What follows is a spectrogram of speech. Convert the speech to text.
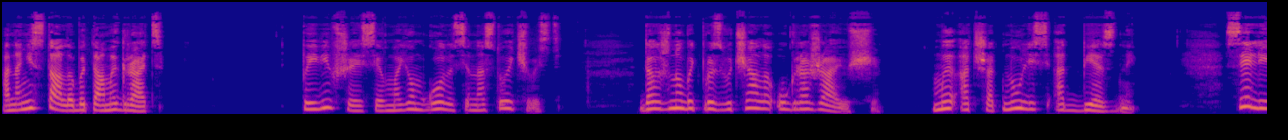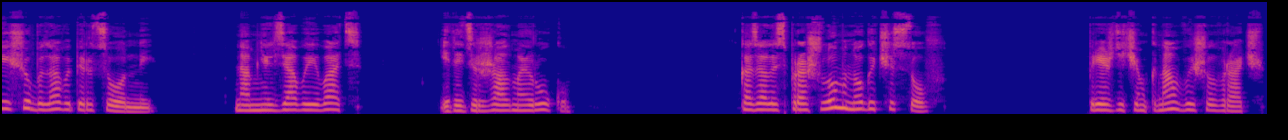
она не стала бы там играть. Появившаяся в моем голосе настойчивость, должно быть, прозвучала угрожающе. Мы отшатнулись от бездны. Селли еще была в операционной. Нам нельзя воевать. И ты держал мою руку. Казалось, прошло много часов, прежде чем к нам вышел врач.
